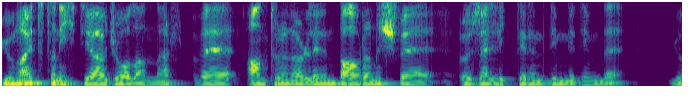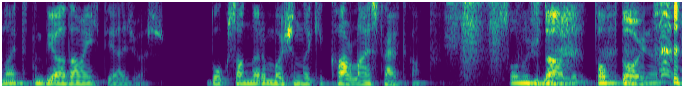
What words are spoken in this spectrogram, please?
United'ın ihtiyacı olanlar ve antrenörlerin davranış ve özelliklerini dinlediğimde United'ın bir adama ihtiyacı var. 90'ların başındaki Karl-Heinz Feldkamp. Sonuç da alır, top da oynatır,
